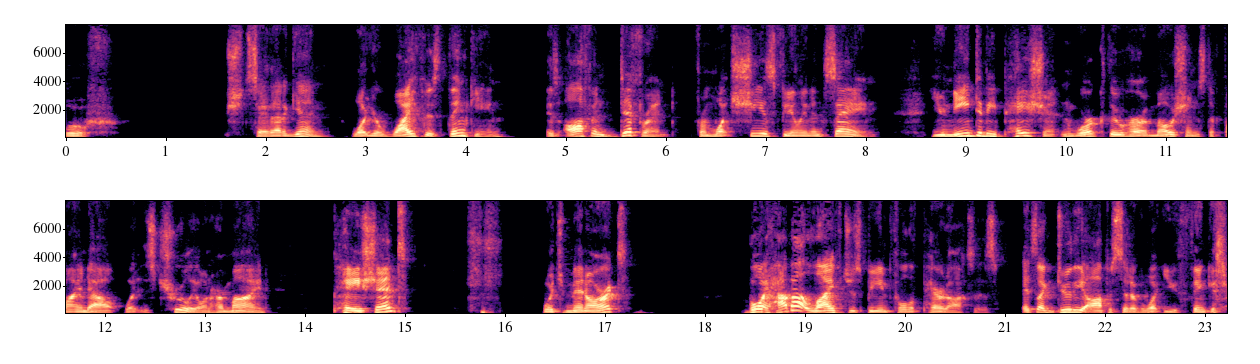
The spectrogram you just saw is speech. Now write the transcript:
Oof. Should say that again. What your wife is thinking is often different from what she is feeling and saying. You need to be patient and work through her emotions to find out what is truly on her mind. Patient, which men aren't. Boy, how about life just being full of paradoxes? It's like do the opposite of what you think is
